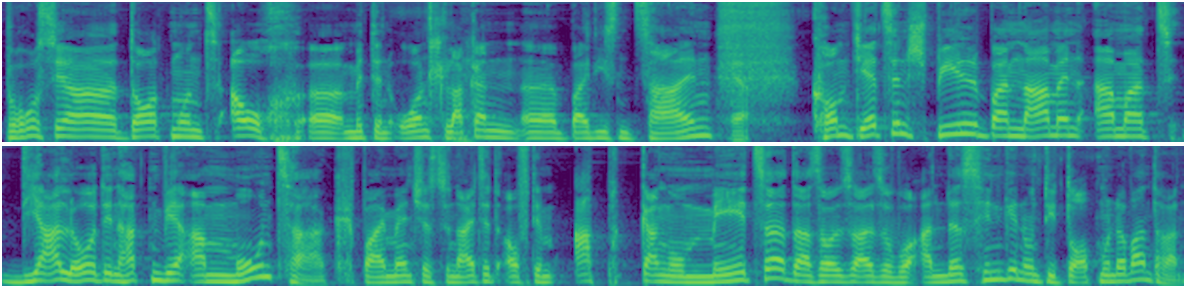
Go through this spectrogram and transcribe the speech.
Borussia Dortmund auch äh, mit den Ohren schlackern äh, bei diesen Zahlen. Ja. Kommt jetzt ins Spiel beim Namen Amad Diallo. Den hatten wir am Montag bei Manchester United auf dem Abgangometer. Da soll es also woanders hingehen und die Dortmunder waren dran.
